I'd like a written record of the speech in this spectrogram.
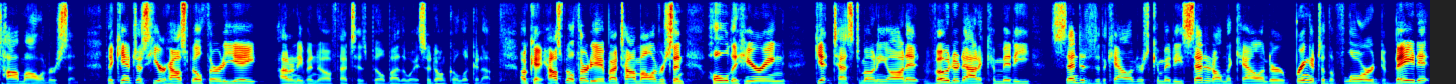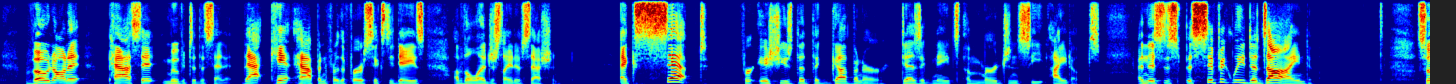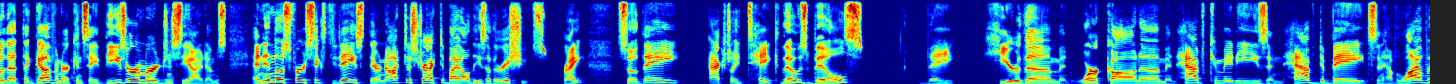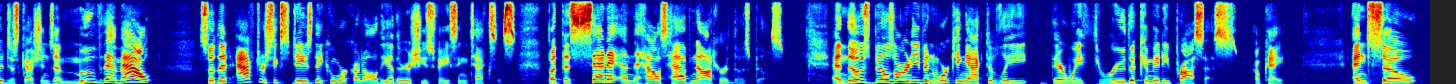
Tom Oliverson. They can't just hear House Bill 38. I don't even know if that's his bill, by the way, so don't go look it up. Okay, House Bill 38 by Tom Oliverson. Hold a hearing, get testimony on it, vote it out of committee, send it to the calendars committee, set it on the calendar, bring it to the floor, debate it, vote on it, pass it, move it to the Senate. That can't happen for the first 60 days of the legislative session, except for issues that the governor designates emergency items. And this is specifically designed so that the governor can say these are emergency items. And in those first 60 days, they're not distracted by all these other issues, right? So they actually take those bills, they hear them and work on them and have committees and have debates and have lively discussions and move them out so that after 60 days they can work on all the other issues facing Texas. But the Senate and the House have not heard those bills. And those bills aren't even working actively their way through the committee process, okay? And so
